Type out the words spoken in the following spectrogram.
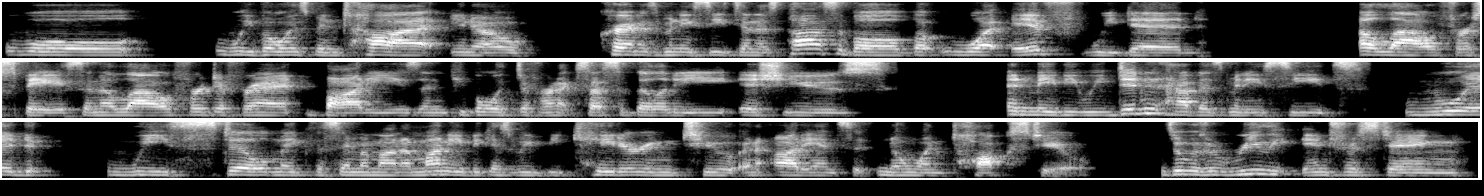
well, we've always been taught, you know, cram as many seats in as possible. But what if we did allow for space and allow for different bodies and people with different accessibility issues? And maybe we didn't have as many seats. Would we still make the same amount of money because we'd be catering to an audience that no one talks to? So it was a really interesting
